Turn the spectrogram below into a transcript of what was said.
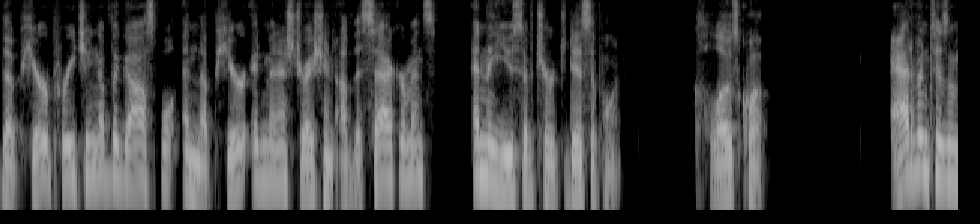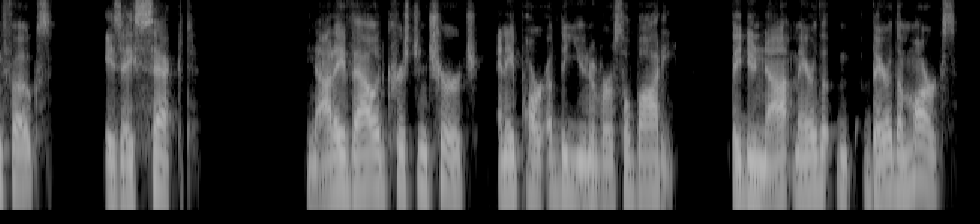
the pure preaching of the gospel and the pure administration of the sacraments and the use of church discipline. Close quote. Adventism, folks, is a sect, not a valid Christian church and a part of the universal body. They do not bear the, bear the marks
